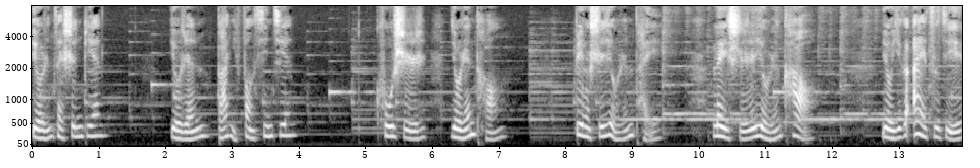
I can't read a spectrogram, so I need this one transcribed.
有人在身边，有人把你放心间。哭时有人疼，病时有人陪，累时有人靠，有一个爱自己、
